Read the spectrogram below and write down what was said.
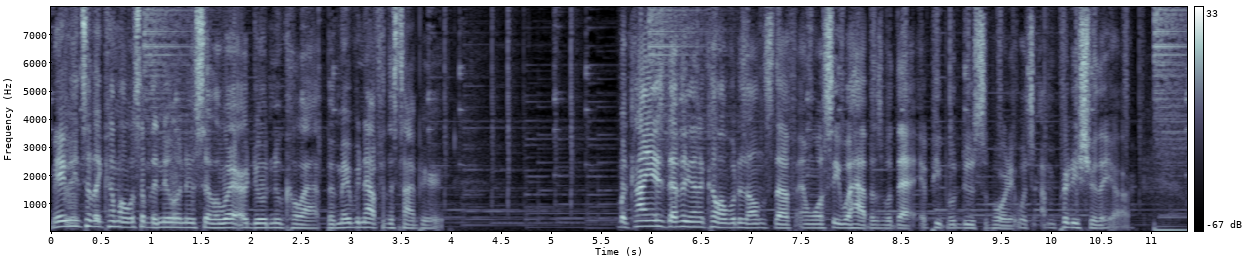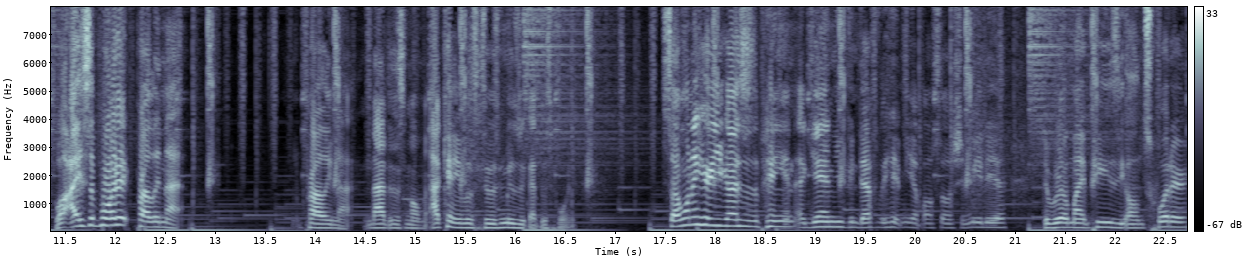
Maybe until they come up with something new, a new silhouette, or do a new collab, but maybe not for this time period. But Kanye is definitely going to come up with his own stuff, and we'll see what happens with that if people do support it, which I'm pretty sure they are. Will I support it? Probably not. Probably not. Not at this moment. I can't even listen to his music at this point. So I want to hear you guys' opinion. Again, you can definitely hit me up on social media. The real Mike Peasy on Twitter.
